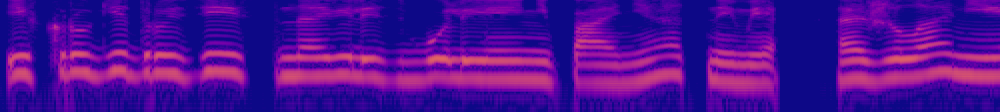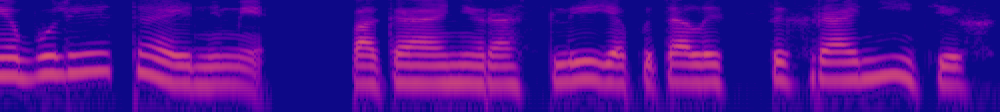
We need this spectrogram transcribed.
их круги друзей становились более непонятными, а желания более тайными. Пока они росли, я пыталась сохранить их.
